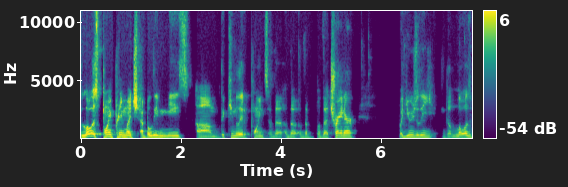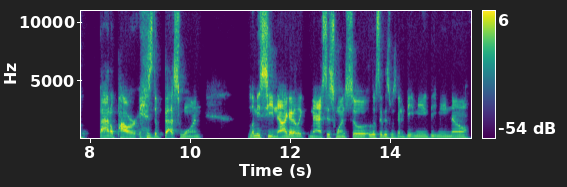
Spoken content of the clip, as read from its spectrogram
lowest point pretty much i believe means um, the cumulative points of the of the of the of the trainer but usually the lowest battle power is the best one let me see now i gotta like match this one so it looks like this one's gonna beat me beat me no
